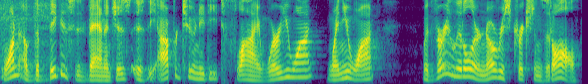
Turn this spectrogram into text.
One of the biggest advantages is the opportunity to fly where you want, when you want, with very little or no restrictions at all.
